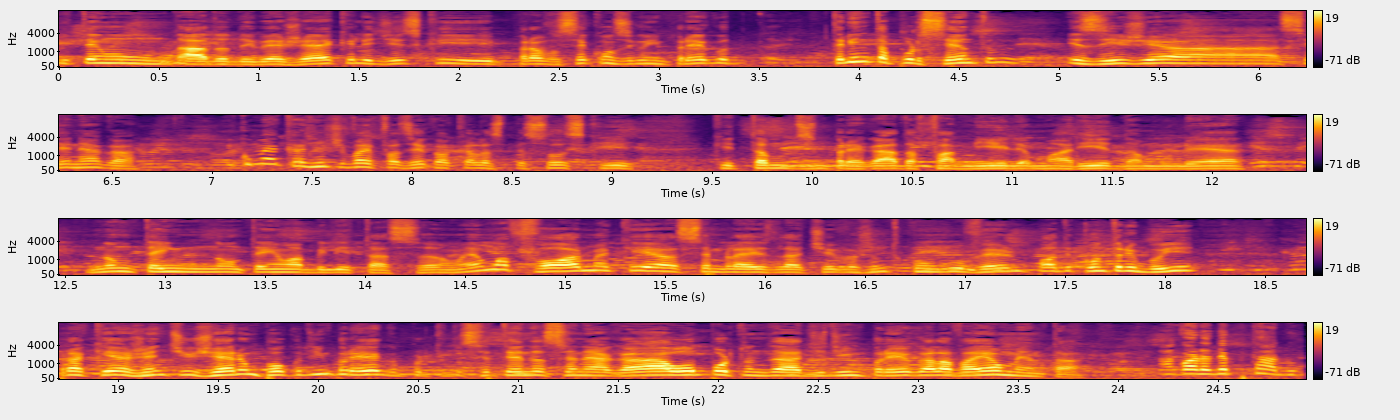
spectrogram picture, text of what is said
E tem um dado do IBGE que ele diz que para você conseguir um emprego, 30% exige a CNH. E como é que a gente vai fazer com aquelas pessoas que que estão desempregadas, a família, o marido, a mulher, não tem, não tem uma habilitação? É uma forma que a Assembleia Legislativa, junto com o governo, pode contribuir para que a gente gere um pouco de emprego, porque você tendo a CNH, a oportunidade de emprego ela vai aumentar. Agora, deputado,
